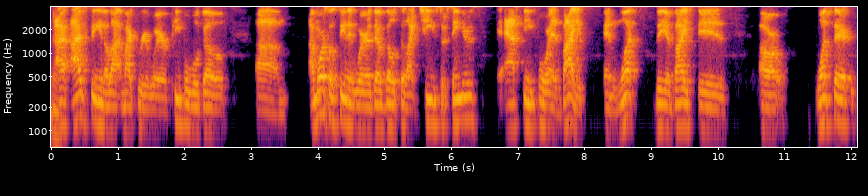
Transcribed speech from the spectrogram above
Yeah. I, I've seen a lot in my career where people will go. Um, I'm also seeing it where they'll go to like chiefs or seniors asking for advice, and once the advice is, or once they're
